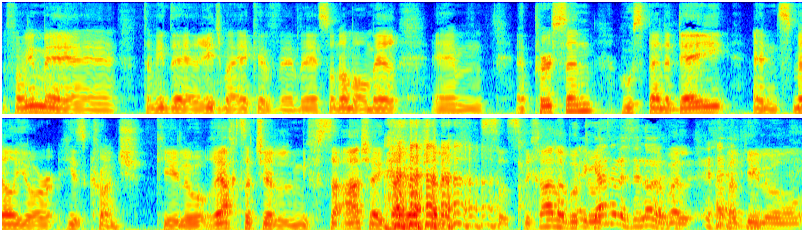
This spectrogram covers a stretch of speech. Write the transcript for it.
לפעמים, אה, תמיד אה, ריג' מהיקב אה, בסונומה אומר, אה, a person who spend a day and smell your his crunch. כאילו, ריח קצת של מפסעה שהייתה יום שלם. סליחה על הבוטות. הגענו לזה, לא. אבל, אבל כאילו,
